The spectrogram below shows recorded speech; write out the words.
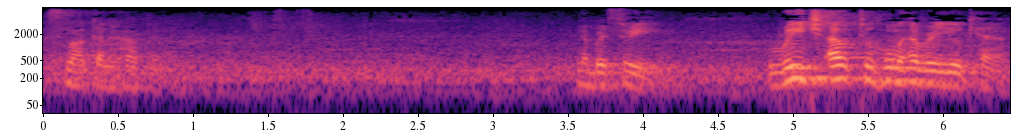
It's not going to happen. Number three, reach out to whomever you can.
